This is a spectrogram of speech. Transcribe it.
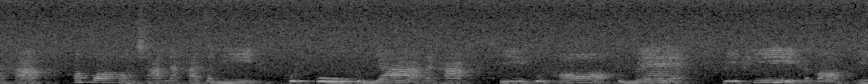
นะคะ ครอบครัวของฉันนะคะจะมีคุณปู่คุณย่านะคะ มีคุณพ่อ คุณแม่ มีพี่แล้วก็มี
